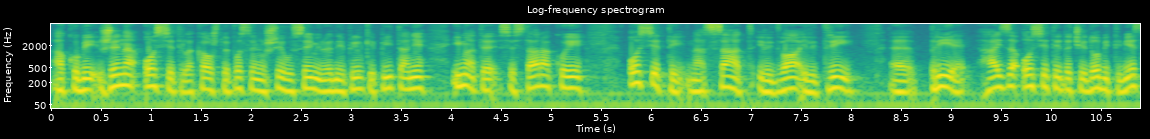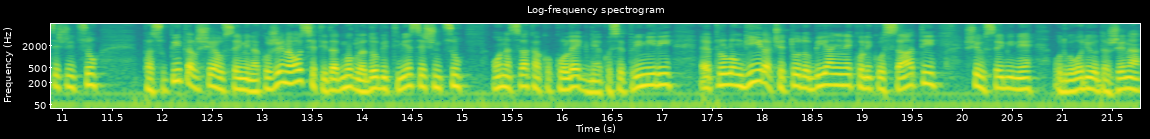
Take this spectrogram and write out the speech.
Ako bi žena osjetila, kao što je postavljeno šehu Seminu jedne prilike pitanje, imate sestara koji osjeti na sat ili dva ili tri e, prije hajza, osjeti da će dobiti mjesečnicu, Pa su pitali šeha Usajmina, ako žena osjeti da bi mogla dobiti mjesečnicu, ona svakako kolegni, ako se primiri, e, prolongirat će to dobijanje nekoliko sati. Šeha Usaimin je odgovorio da žena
